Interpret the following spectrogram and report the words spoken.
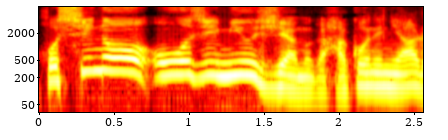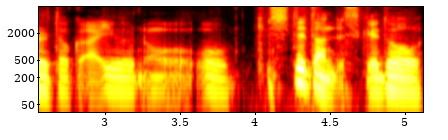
星の王子ミュージアムが箱根にあるとかいうのを知ってたんですけど、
